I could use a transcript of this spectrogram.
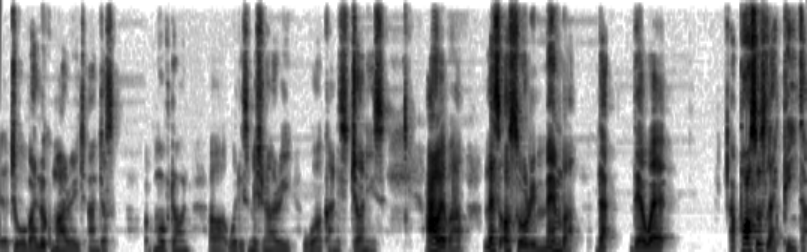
uh, to overlook marriage and just moved on uh, with his missionary work and his journeys. However, let's also remember that there were apostles like Peter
